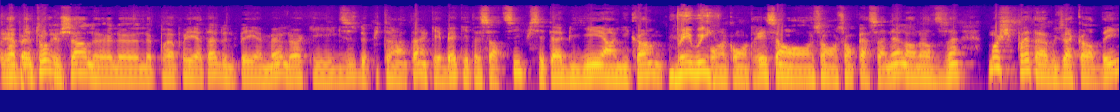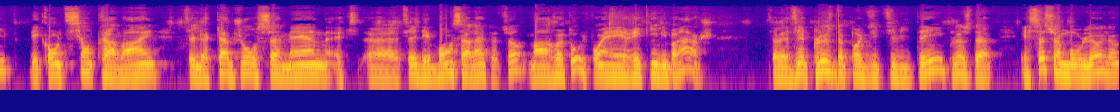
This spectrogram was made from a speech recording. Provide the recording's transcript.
rappelle-toi, Richard, le, le- le propriétaire d'une PME là, qui existe depuis 30 ans à Québec, était sorti puis s'était habillé en licorne Oui, oui. pour rencontrer son, son, son personnel en leur disant Moi, je suis prêt à vous accorder des conditions de travail, c'est le quatre jours semaine, euh, tu sais, des bons salaires, tout ça, mais en retour, il faut un rééquilibrage. Ça veut dire plus de productivité, plus de. Et ça, ce mot-là, là,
